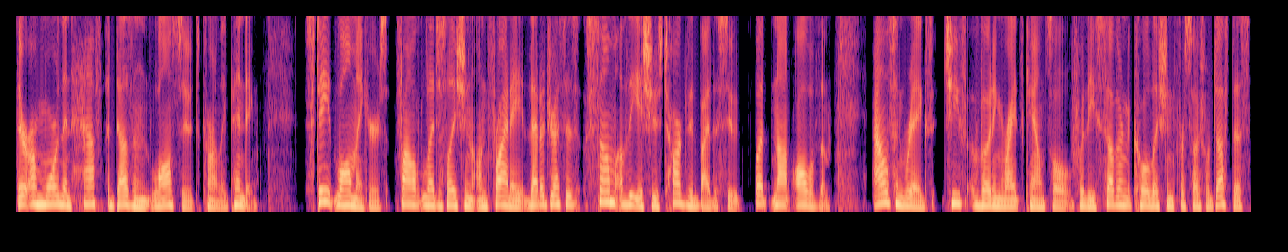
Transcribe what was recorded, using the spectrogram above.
There are more than half a dozen lawsuits currently pending. State lawmakers filed legislation on Friday that addresses some of the issues targeted by the suit, but not all of them. Allison Riggs, Chief Voting Rights Counsel for the Southern Coalition for Social Justice,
